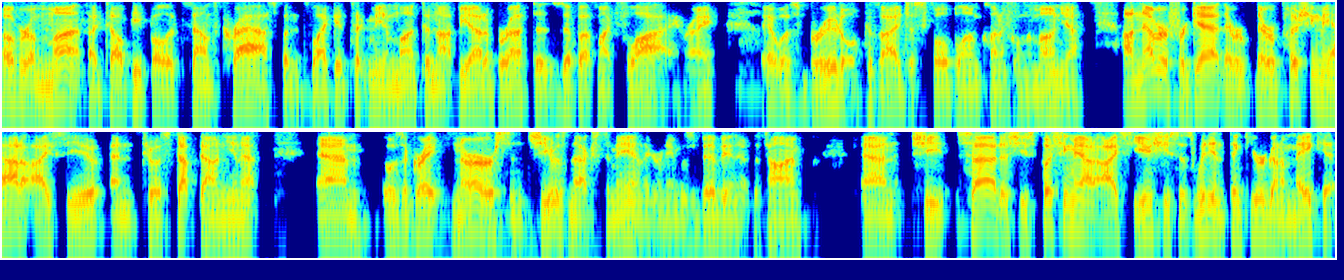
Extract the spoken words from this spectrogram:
over a month. I tell people it sounds crass, but it's like it took me a month to not be out of breath to zip up my fly, right? It was brutal because I had just full blown clinical pneumonia. I'll never forget they were they were pushing me out of ICU and to a step down unit. And it was a great nurse, and she was next to me. I think her name was Vivian at the time. And she said, as she's pushing me out of ICU, she says, We didn't think you were going to make it.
